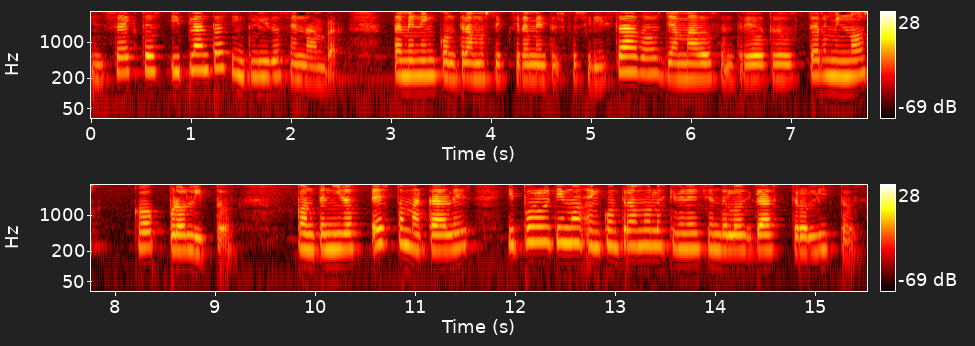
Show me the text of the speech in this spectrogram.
insectos y plantas incluidos en ámbar. También encontramos excrementos fosilizados, llamados entre otros términos coprolitos, contenidos estomacales. Y por último encontramos los que vienen siendo los gastrolitos,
